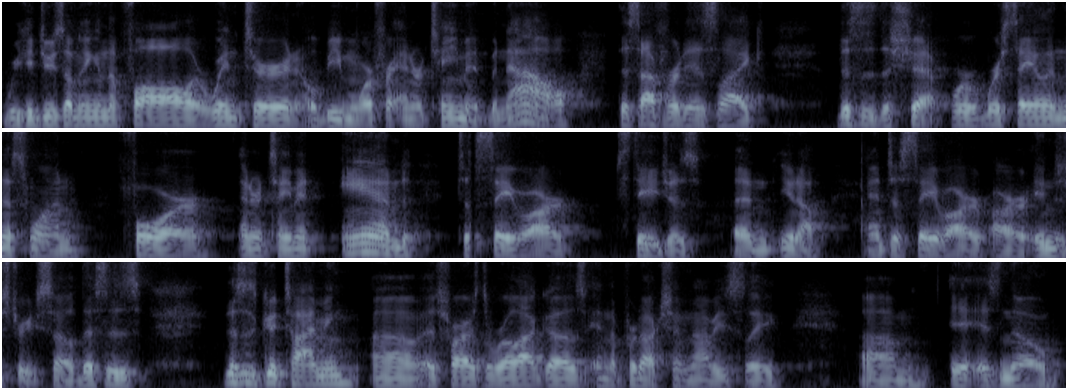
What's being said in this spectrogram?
we could do something in the fall or winter and it'll be more for entertainment. But now this effort is like, this is the ship. We're, we're sailing this one for entertainment and to save our stages and, you know, and to save our, our industry. So this is, this is good timing uh, as far as the rollout goes and the production, obviously, um, is no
